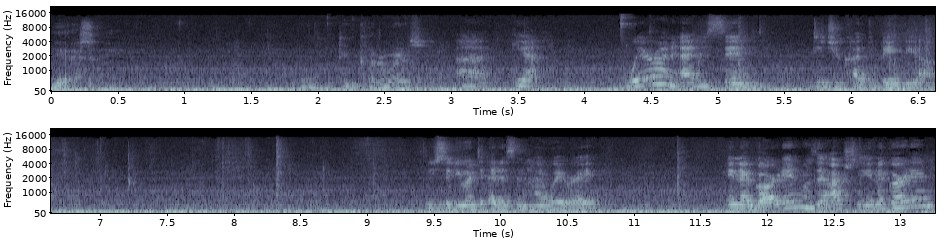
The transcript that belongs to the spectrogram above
Yes. Do cutaways? Uh, yeah. Where on Edison did you cut the baby off? You said you went to Edison Highway, right? In a garden? Was it actually in a garden?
